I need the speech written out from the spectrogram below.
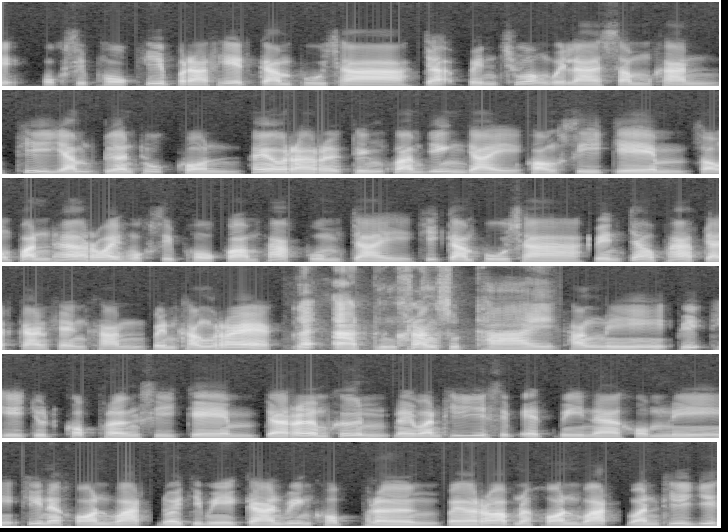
2566 ที่ประเทศกัมพูชา จะเป็นช่วงเวลาสำคัญที่ย้ำเตือนทุกคนให้ระลึกถึงความยิ่งใหญ่ของซีเกม 2566ความภาคภูมิใจที่กัมพูชาเป็นเจ้าภาพจัดการแข่งขันเป็นครั้งแรก และอาจเป็นครั้งสุดท้าย ทั้งนี้พิธีจุดคบเพลิงซีเกม จะเริ่มขึ้นในวันที่ 21 มีนาคมนี้ที่นครวัด โดยจะมีการวิ่งคบเพลิง ไปรอบนครวัดวันที่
